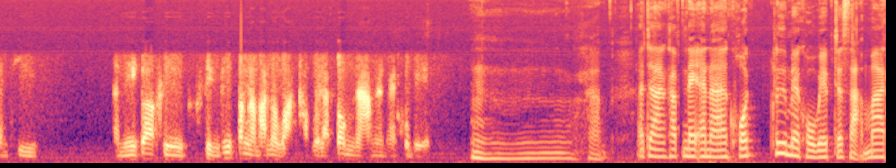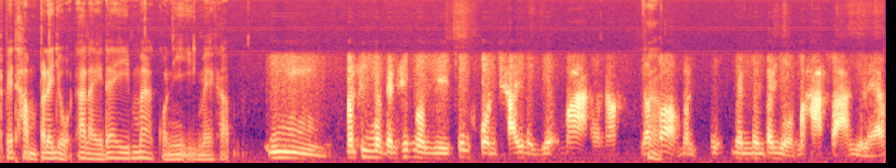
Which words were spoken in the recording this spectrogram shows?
ทันที อันนี้ก็คือสิ่งที่ต้องระมัดระวังครับเวลาต้มน้ำในไมโครเวฟอืมครับ อาจารย์ครับในอนาคตคลื่นไมโครเวฟจะสามารถไปทำประโยชน์อะไรได้มากกว่านี้อีกไหมครับ อืมมันจริงมันเป็นเทคโนโลยีซึ่งคนใช้มาเยอะมากแล้วเนาะแล้วก็มันมันเป็นประโยชน์มหาศาลอยู่แล้ว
